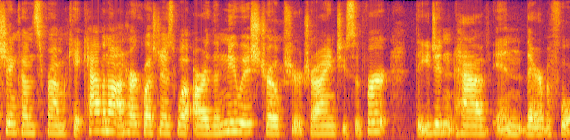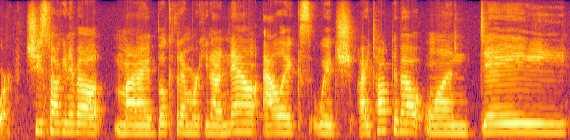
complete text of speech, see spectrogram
Question comes from Kate Kavanaugh and her question is what are the newest tropes you're trying to subvert that you didn't have in there before? She's talking about my book that I'm working on now, Alex, which I talked about on day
